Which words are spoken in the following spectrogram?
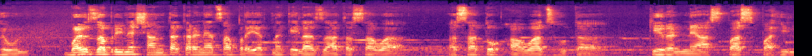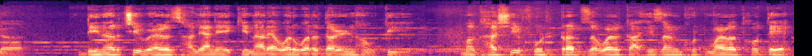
ठेवून बळजबरीने शांत करण्याचा प्रयत्न केला जात असावा असा तो आवाज होता. किरणने आसपास पाहिलं. डिनरची वेळ झाल्याने किनाऱ्यावर वर्दळ नव्हती. मघाशी फूड ट्रक जवळ काही जण घुटमळत होते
